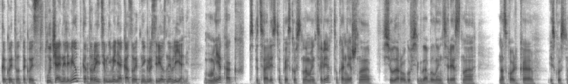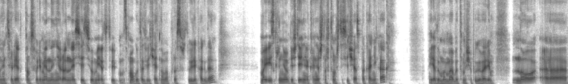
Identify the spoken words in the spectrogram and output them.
какой-то вот такой случайный элемент, который, uh-huh. тем не менее, оказывает на игру серьезное влияние. Мне, как специалисту по искусственному интеллекту, конечно, всю дорогу всегда было интересно, насколько искусственный интеллект, там современные нейронные сети умеют, смогут отвечать на вопросы, что где, когда. Мое искреннее убеждение, конечно, в том, что сейчас пока никак. Я думаю, мы об этом еще поговорим. Но, э,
